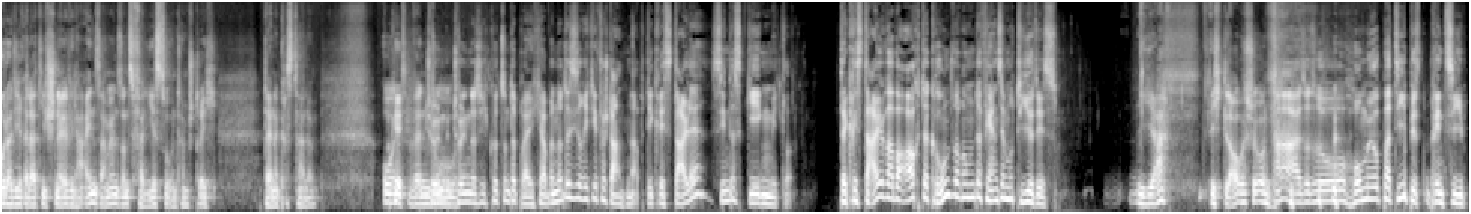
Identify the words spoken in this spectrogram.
oder die relativ schnell wieder einsammeln, sonst verlierst du unterm Strich deine Kristalle. Und okay, wenn Entschuldigung, du Entschuldigung, dass ich kurz unterbreche, aber nur, dass ich es richtig verstanden habe. Die Kristalle sind das Gegenmittel. Der Kristall war aber auch der Grund, warum der Fernseher mutiert ist. Ja, ich glaube schon. Ah, also so Homöopathie-Prinzip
